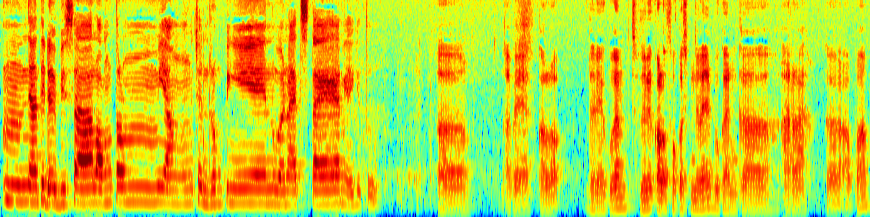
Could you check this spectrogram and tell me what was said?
mm, yang tidak bisa long term, yang cenderung pingin one night stand kayak gitu? Eh, apa ya kalau dari aku kan sebenarnya kalau fokus penilaiannya bukan ke arah ke apa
